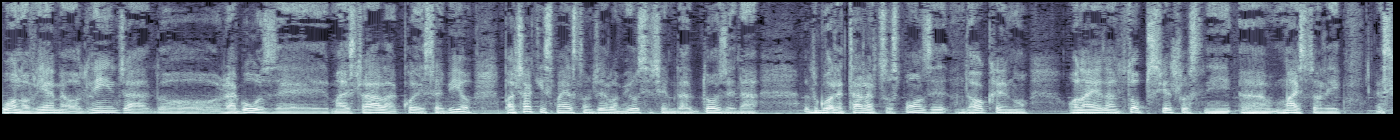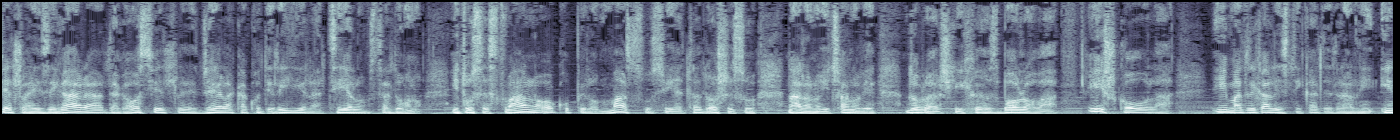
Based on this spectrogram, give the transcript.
u ono vrijeme od Linđa do Raguze, Maestrala koji sve bio, pa čak i s maestrom Đelom Jusićem da dođe na gore Taracu Sponze da okrenu ona jedan top svjetlosni uh, majstori svjetla iz igara da ga osvijetle džela kako dirigira cijelom stradonu. I tu se stvarno okupilo masu svijeta. Došli su naravno i članovi dubrovačkih zborova i škola i madrigalisti katedralni i,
